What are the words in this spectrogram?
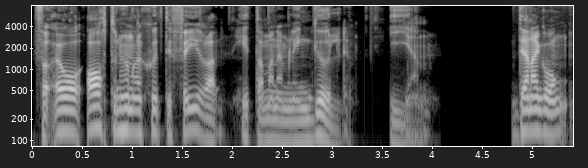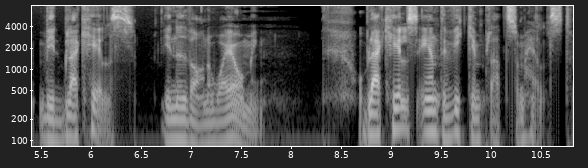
För år 1874 hittar man nämligen guld igen. Denna gång vid Black Hills i nuvarande Wyoming. Och Black Hills är inte vilken plats som helst.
